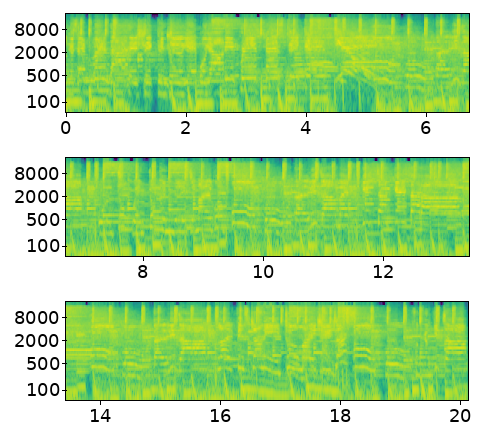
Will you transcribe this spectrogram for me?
생명의 샘물 나를 씻긴 주의 보혈이 프리 패스티켓. 뿌뿌 달리자. 오른쪽 왼쪽 흔들리지 말고 뿌뿌 달리자. 말기 찾길 따라. 뿌뿌 달리자. Life is journey to my Jesus. 뿌뿌 성령기차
